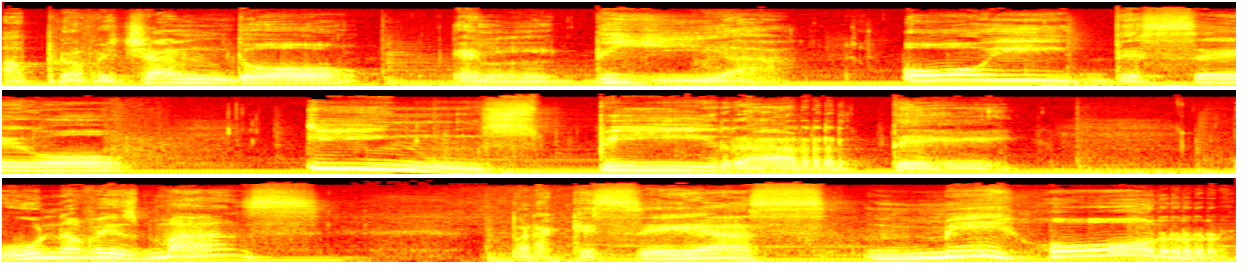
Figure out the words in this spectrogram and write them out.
Aprovechando el Día. Hoy deseo inspirarte una vez más para que seas mejor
